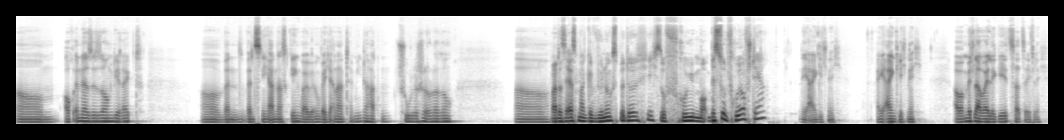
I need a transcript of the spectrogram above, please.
Ähm, auch in der Saison direkt. Äh, wenn es nicht anders ging, weil wir irgendwelche anderen Termine hatten, schulische oder so. Äh, War das erstmal gewöhnungsbedürftig? So früh? Bist du ein Frühaufsteher? nee, eigentlich nicht. Eig eigentlich nicht. Aber mittlerweile geht's tatsächlich.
